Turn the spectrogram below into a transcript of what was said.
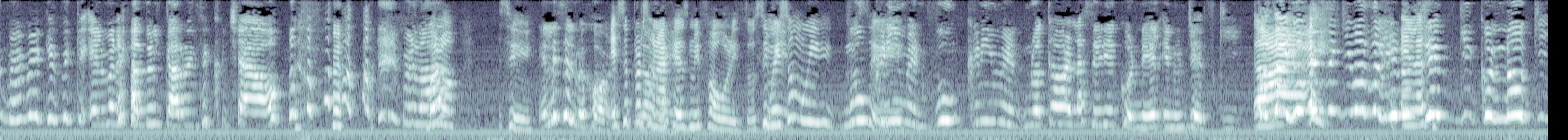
un meme que de que él manejando el carro y dice cuchao. ¿Verdad? Bueno, sí. él es el mejor. Ese personaje es mi favorito. Se me hizo muy. Fue un sé. crimen, fue un crimen no acabar la serie con él en un jet ski. O sea, yo pensé que iba a salir en un la- jet ski con Loki.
